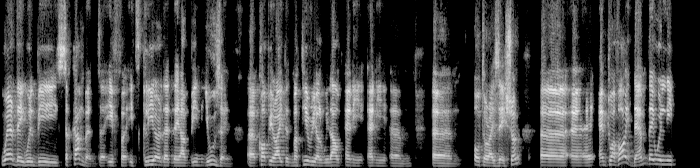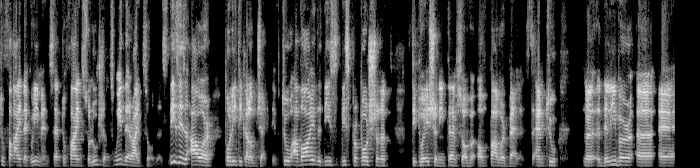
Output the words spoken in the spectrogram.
where they will be succumbent if uh, it's clear that they have been using uh, copyrighted material without any any um, um, authorization. Uh, uh, and to avoid them, they will need to find agreements and to find solutions with the rights holders. This is our political objective to avoid this disproportionate situation in terms of, of power balance and to uh, deliver uh, a,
